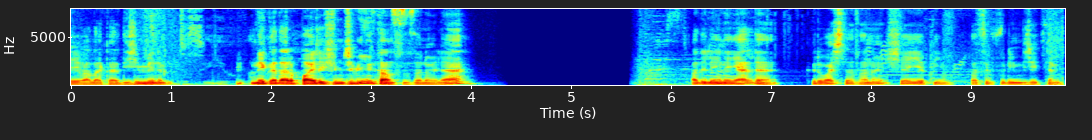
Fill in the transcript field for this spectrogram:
Eyvallah kardeşim benim. Ne kadar paylaşımcı bir insansın sen öyle ha? Hadi lane'e gel de. Kırbaçla sana şey yapayım. Pasif vurayım diyecektim.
